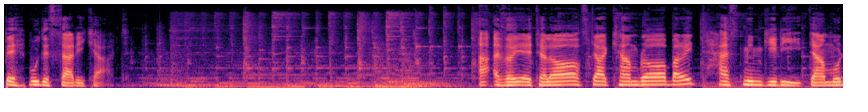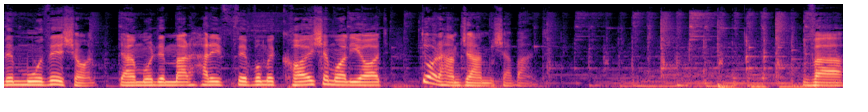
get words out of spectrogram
بهبود سریع کرد. اعضای اطلاف در کمرا برای تصمیم گیری در مورد موضعشان در مورد مرحله سوم کاهش مالیات دور هم جمع می شوند. و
